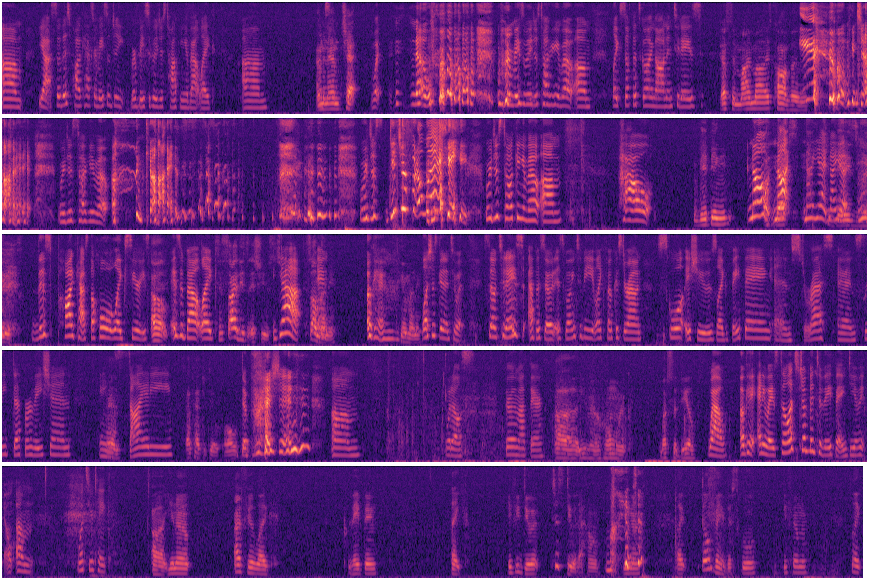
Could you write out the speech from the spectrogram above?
um, yeah. So this podcast we're basically we're basically just talking about like, um, Like Eminem chat. What? No, we're basically just talking about um, like stuff that's going on in today's. That's in my mind convos. Ew, John. We're just talking about guys. we're just get your foot away. we're just talking about um how Vaping. no not affects not yet not yet today's youth. this podcast the whole like series Oh, is about like society's issues. yeah So and- many. okay Too many. let's just get into it. So today's episode is going to be like focused around school issues like vaping and stress and sleep deprivation, and anxiety, I've had to deal with all of depression. um what else? Throw them out there. Uh, you know, homework. What's the deal? Wow. Okay, anyways, so let's jump into vaping. Do you have any, oh, um what's your take? Uh, you know, I feel like vaping, like, if you do it, just do it at home. What? You know? Like, don't bring it to school. You feel me? Like,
